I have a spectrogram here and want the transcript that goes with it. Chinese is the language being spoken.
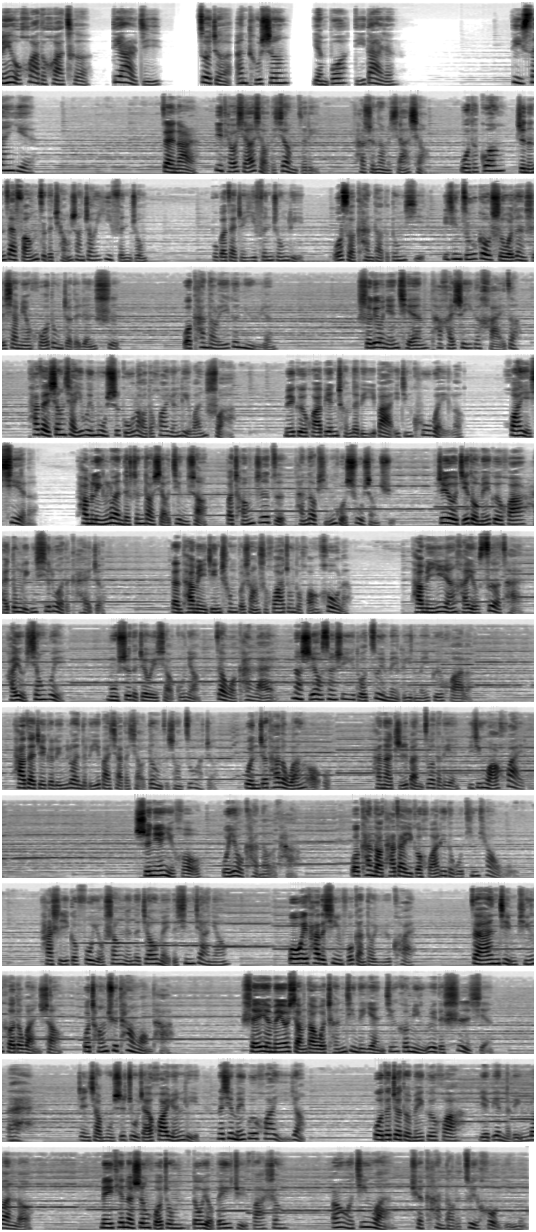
没有画的画册第二集，作者安徒生，演播狄大人。第三页，在那儿一条狭小的巷子里，它是那么狭小，我的光只能在房子的墙上照一分钟。不过在这一分钟里，我所看到的东西已经足够使我认识下面活动着的人事。我看到了一个女人。十六年前，他还是一个孩子。他在乡下一位牧师古老的花园里玩耍。玫瑰花编成的篱笆已经枯萎了，花也谢了。它们凌乱地伸到小径上，把长枝子盘到苹果树上去。只有几朵玫瑰花还东零西落地开着，但它们已经称不上是花中的皇后了。它们依然还有色彩，还有香味。牧师的这位小姑娘。在我看来，那时要算是一朵最美丽的玫瑰花了。她在这个凌乱的篱笆下的小凳子上坐着，吻着她的玩偶。她那纸板做的脸已经玩坏了。十年以后，我又看到了她。我看到她在一个华丽的舞厅跳舞。她是一个富有商人的娇美的新嫁娘。我为她的幸福感到愉快。在安静平和的晚上。我常去探望他，谁也没有想到我沉静的眼睛和敏锐的视线。唉，正像牧师住宅花园里那些玫瑰花一样，我的这朵玫瑰花也变得凌乱了。每天的生活中都有悲剧发生，而我今晚却看到了最后一幕。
